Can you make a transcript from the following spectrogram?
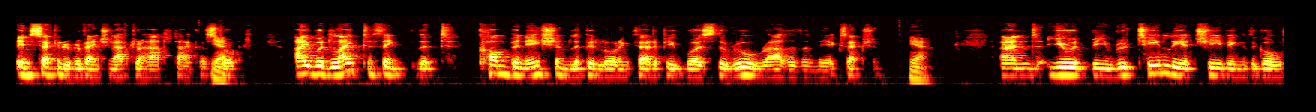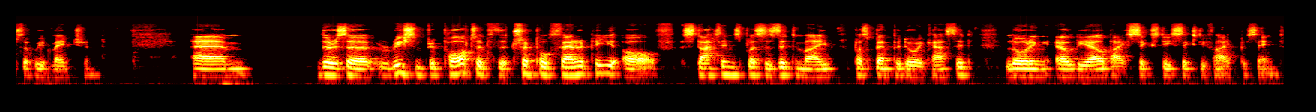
in secondary prevention after a heart attack or stroke, yeah. I would like to think that combination lipid lowering therapy was the rule rather than the exception. Yeah. And you would be routinely achieving the goals that we've mentioned. Um, there's a recent report of the triple therapy of statins plus ezetimibe plus bempedoic acid, lowering LDL by 60, 65%.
